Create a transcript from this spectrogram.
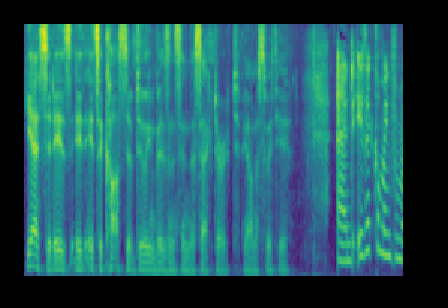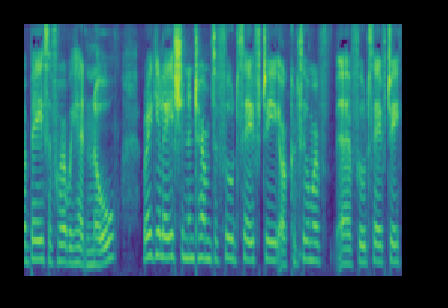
Yes, it is. It, it's a cost of doing business in the sector, to be honest with you. And is it coming from a base of where we had no regulation in terms of food safety or consumer uh, food safety?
